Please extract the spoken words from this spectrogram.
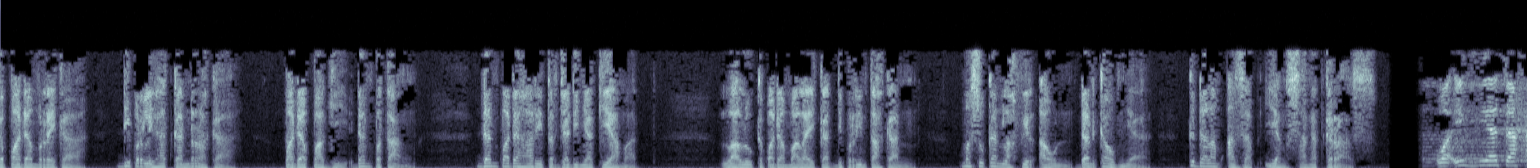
Kepada mereka diperlihatkan neraka pada pagi dan petang, dan pada hari terjadinya kiamat. Lalu kepada malaikat diperintahkan, masukkanlah Fir'aun dan kaumnya ke dalam azab yang sangat keras. وإذ يتحاجون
